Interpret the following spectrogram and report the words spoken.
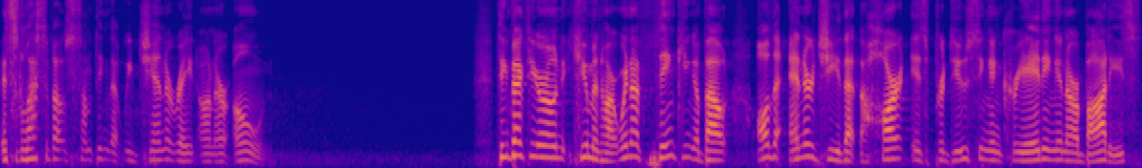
It's less about something that we generate on our own. Think back to your own human heart. We're not thinking about all the energy that the heart is producing and creating in our bodies.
